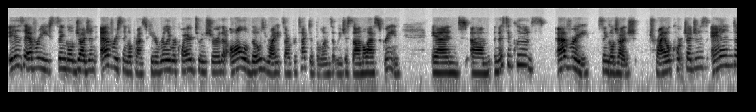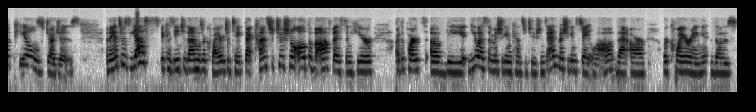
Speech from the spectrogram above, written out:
is every single judge and every single prosecutor really required to ensure that all of those rights are protected, the ones that we just saw on the last screen? And, um, and this includes every single judge, trial court judges and appeals judges. And the answer is yes, because each of them was required to take that constitutional oath of office. And here are the parts of the US and Michigan constitutions and Michigan state law that are requiring those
